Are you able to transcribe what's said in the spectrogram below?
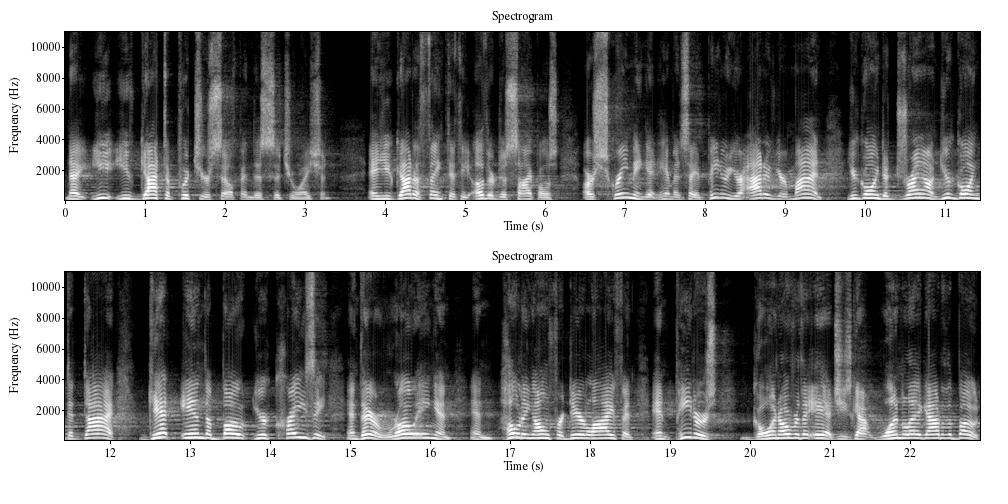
Now, you, you've got to put yourself in this situation. And you've got to think that the other disciples are screaming at him and saying, Peter, you're out of your mind. You're going to drown. You're going to die. Get in the boat. You're crazy. And they're rowing and, and holding on for dear life. And, and Peter's going over the edge. He's got one leg out of the boat,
